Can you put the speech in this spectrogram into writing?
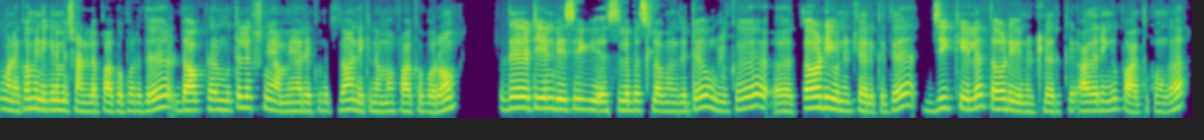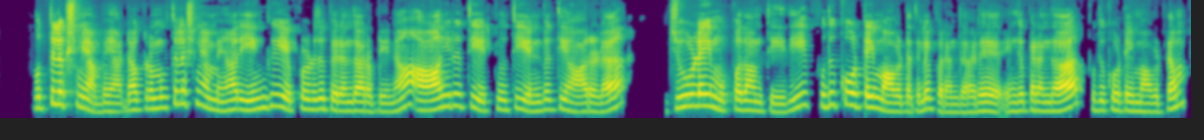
வணக்கம். இன்னைக்கு நம்ம சேனல்ல பார்க்க போறது, டாக்டர் முத்துலட்சுமி அம்மையாரை குறித்து தான் இன்னைக்கு நம்ம பார்க்க போகிறோம் இது டிஎன்பிஎஸ்சி சிலபஸ்ல வந்துட்டு உங்களுக்கு அ 3 யூனிட்ல இருக்குது. ஜிகேல 3 யூனிட்ல இருக்கு. அதை நீங்க பார்த்துக்கோங்க. முத்துலட்சுமி அம்மையார் டாக்டர் முத்துலட்சுமி அம்மையார் எங்கு எப்பொழுது பிறந்தார் அப்படின்னா, 1886ல ஜூலை 30ஆம் தேதி புதுக்கோட்டை மாவட்டத்தில் பிறந்தாரு. எங்க பிறந்தார்? புதுக்கோட்டை மாவட்டம்.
